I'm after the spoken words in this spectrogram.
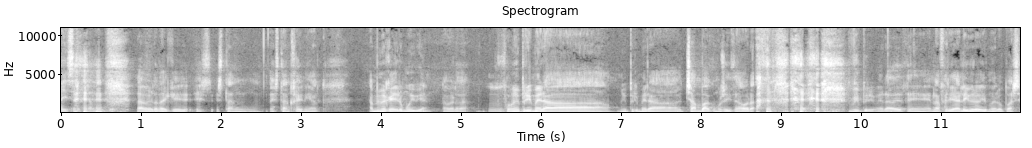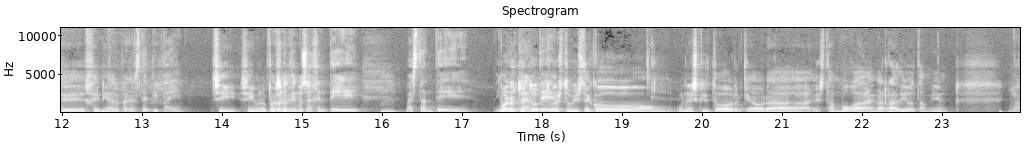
Exactamente. la verdad que es, es tan, es tan genial. A mí me cayeron muy bien, la verdad. Mm. Fue mi primera, mi primera chamba, como se dice ahora. mi primera vez en, en la Feria del Libro y me lo pasé Te genial. lo pasaste pipa, ¿eh? Sí, sí, me lo pasé. Conocimos a gente bastante. Mm. Bueno, tú, tú- importante. tú estuviste con un escritor que ahora está en boga en la radio también. No,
